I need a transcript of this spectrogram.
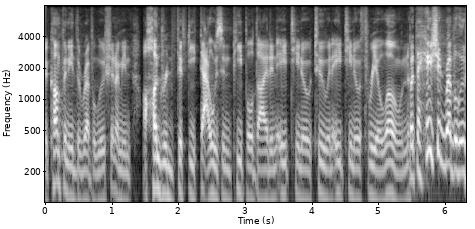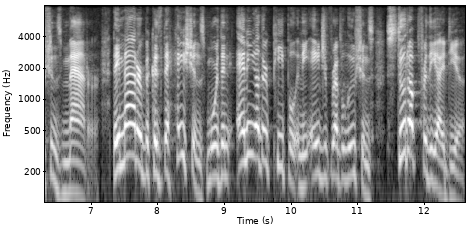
accompanied the revolution. I mean, 150,000 people died in 1802 and 1803 alone. But the Haitian revolutions matter. They matter because the Haitians, more than any other people in the age of revolutions stood up for the idea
